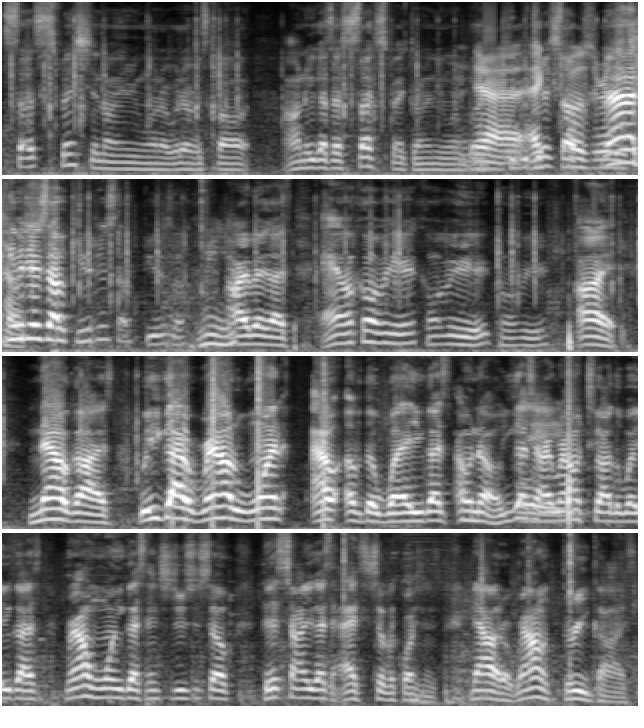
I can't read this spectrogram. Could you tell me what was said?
suspicion on anyone or whatever it's called. I don't know if you guys are suspect on anyone. But yeah, keep it yourself. Really nah, nah, tough. keep it to yourself. Keep it to yourself. Keep it to yourself. Alright, guys. And come over here. Come over here. Come over here. Alright. Now, guys, we got round one out of the way. You guys, oh no, you guys hey. got round two out of the way. You guys, round one, you guys introduce yourself. This time, you guys ask each other questions. Now, at round three, guys,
